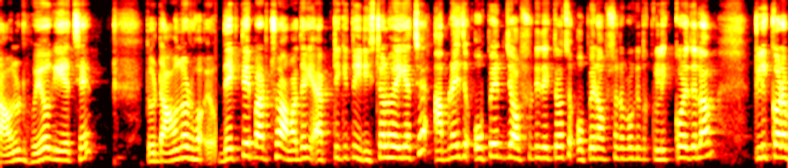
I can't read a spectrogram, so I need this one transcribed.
ডাউনলোড হয়েও গিয়েছে। তো ডাউনলোড দেখতেই পারছ আমাদের অ্যাপটি কিন্তু ইনস্টল হয়ে গেছে। আমরা এই যে ওপেন যে অপশনটি দেখতে পাচ্ছি ওপেন অপশনের উপর কিন্তু ক্লিক করে দিলাম। ক্লিক করার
